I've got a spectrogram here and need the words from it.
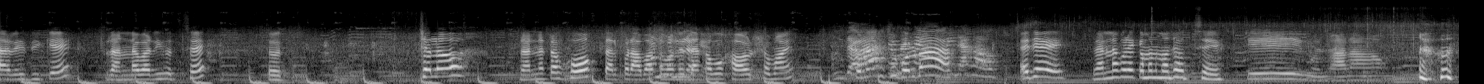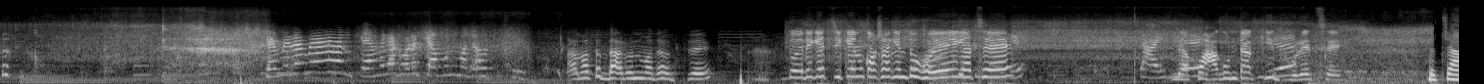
আর এদিকে রান্নাবাড়ি হচ্ছে। তো চলো রান্নাটা হোক তারপর আবার তোমাদের দেখাবো খাওয়ার সময়। তোমরা কিছু বলবা? এই যে রান্না করে কেমন মজা হচ্ছে? আমার তো দারুণ মজা হচ্ছে। তো এদিকে চিকেন কষা কিন্তু হয়েই গেছে। দেখো আগুনটা কি ধরেছে। চা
